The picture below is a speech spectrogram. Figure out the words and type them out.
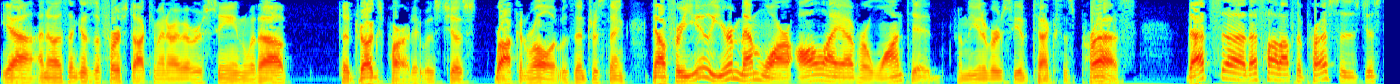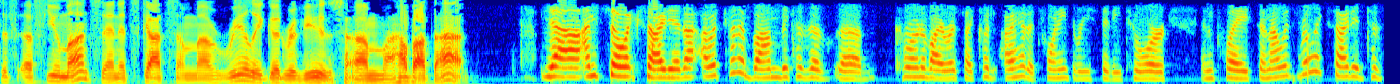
Yeah, I know. I think it was the first documentary I've ever seen without the drugs part. It was just rock and roll. It was interesting. Now, for you, your memoir, "All I Ever Wanted," from the University of Texas Press, that's uh, that's hot off the presses, just a, f- a few months, and it's got some uh, really good reviews. Um, how about that? Yeah, I'm so excited. I, I was kind of bummed because of uh, coronavirus. I could I had a 23 city tour in place, and I was really excited because,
